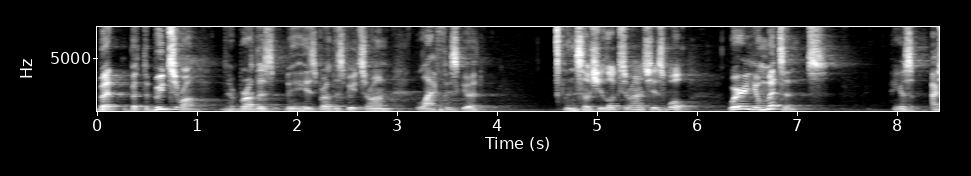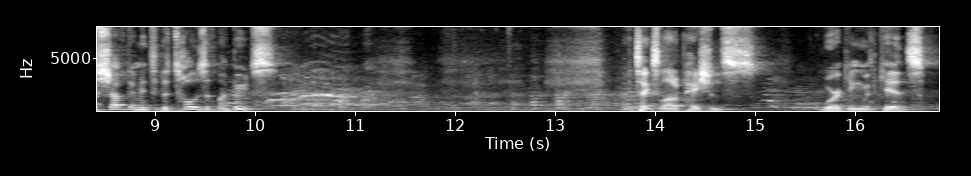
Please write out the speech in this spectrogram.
but, but the boots are on. Her brother's, his brother's boots are on. Life is good. And so she looks around and she says, well, where are your mittens? He goes, I shoved them into the toes of my boots. It takes a lot of patience working with kids.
